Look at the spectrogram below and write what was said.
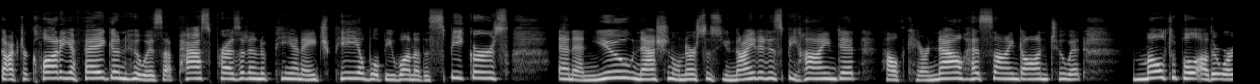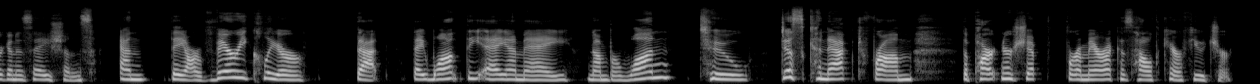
Dr. Claudia Fegan, who is a past president of PNHP, will be one of the speakers. NNU, National Nurses United, is behind it. Healthcare Now has signed on to it. Multiple other organizations. And they are very clear that they want the AMA, number one, to disconnect from the Partnership for America's Healthcare Future.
